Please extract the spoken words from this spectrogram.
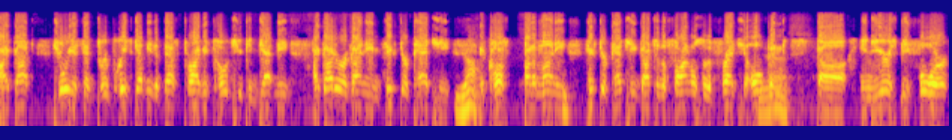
I got Julia said, "Please get me the best private coach you can get me." I got her a guy named Victor Pecci. Yeah. It cost lot of money. Victor Pecci got to the finals of the French Open Yes. uh, in years before,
